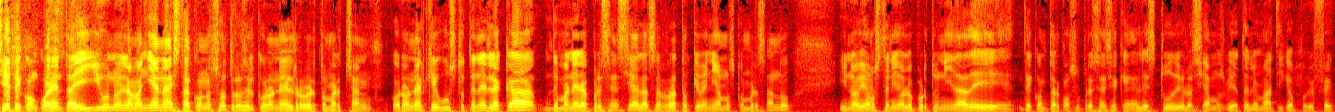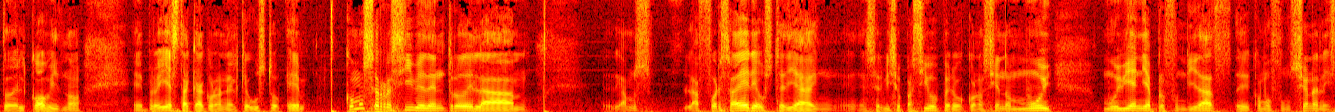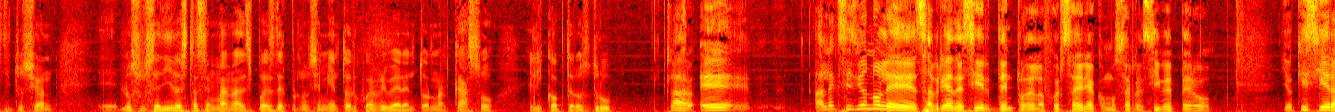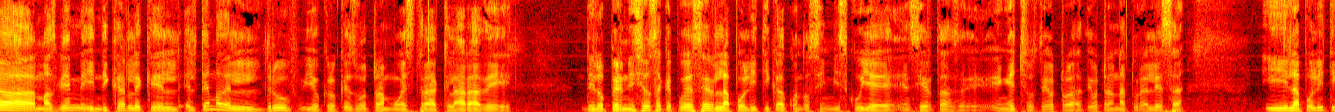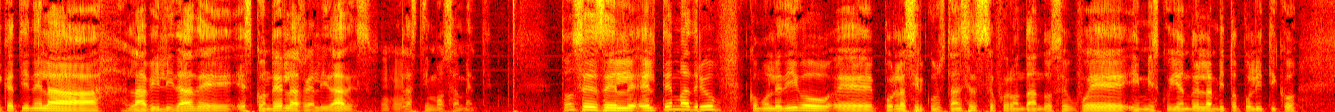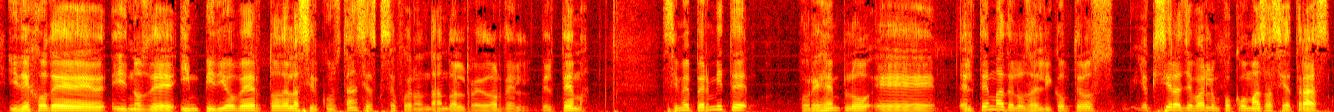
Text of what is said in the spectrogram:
7 con 41 en la mañana está con nosotros el coronel Roberto Marchán. Coronel, qué gusto tenerle acá de manera presencial. Hace rato que veníamos conversando y no habíamos tenido la oportunidad de, contar con su presencia aquí en el estudio. Lo hacíamos vía telemática por efecto del COVID, ¿no? Eh, pero ya está acá, coronel, qué gusto. Eh, ¿Cómo se recibe dentro de la, digamos, la Fuerza Aérea, usted ya en, servicio pasivo, pero conociendo muy, muy bien y a profundidad eh, cómo funciona la institución? Eh, lo sucedido esta semana después del pronunciamiento del juez Rivera en torno al caso helicópteros Drup. Claro, eh, Alexis, yo no le sabría decir dentro de la Fuerza Aérea cómo se recibe, pero yo quisiera más bien indicarle que el, tema del DRUP yo creo que es otra muestra clara de, de, lo perniciosa que puede ser la política cuando se inmiscuye en ciertas eh, en hechos de otra de otra naturaleza y la política tiene la, habilidad de esconder las realidades, lastimosamente. Entonces, el, el tema Drew, como le digo, eh, por las circunstancias que se fueron dando, se fue inmiscuyendo el ámbito político y dejó de, y nos de, impidió ver todas las circunstancias que se fueron dando alrededor del, del tema. Si me permite, por ejemplo, eh, el tema de los helicópteros, yo quisiera llevarle un poco más hacia atrás.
